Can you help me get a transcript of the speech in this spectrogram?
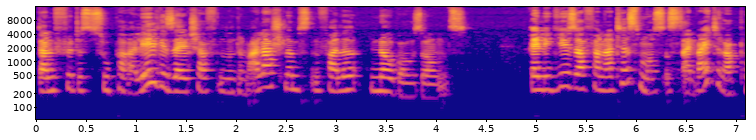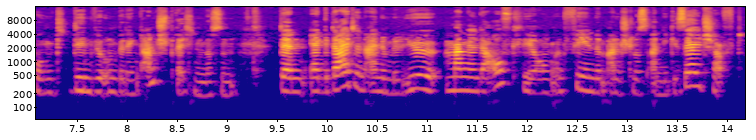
dann führt es zu Parallelgesellschaften und im allerschlimmsten Falle No-Go-Zones. Religiöser Fanatismus ist ein weiterer Punkt, den wir unbedingt ansprechen müssen, denn er gedeiht in einem Milieu mangelnder Aufklärung und fehlendem Anschluss an die Gesellschaft.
